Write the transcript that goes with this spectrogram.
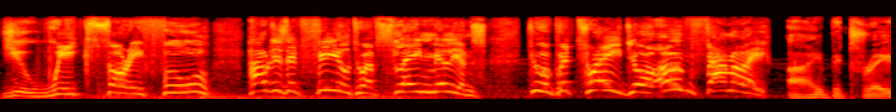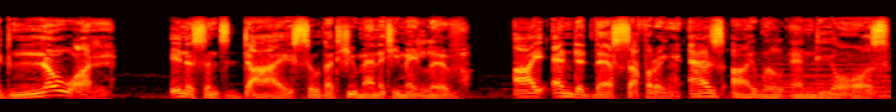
You weak, sorry fool! How does it feel to have slain millions? To have betrayed your own family? I betrayed no one. Innocents die so that humanity may live. I ended their suffering, as I will end yours.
